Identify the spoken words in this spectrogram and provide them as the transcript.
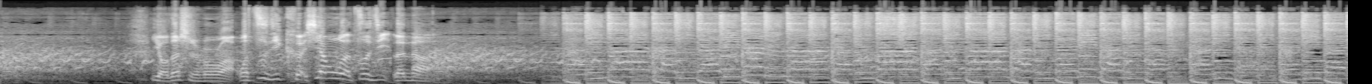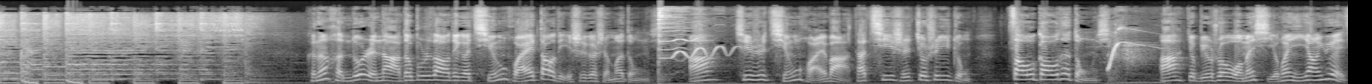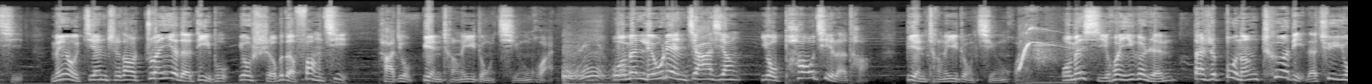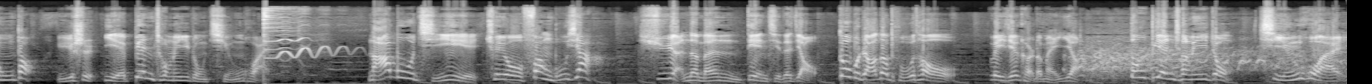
有的时候啊，我自己可像我自己了呢。可能很多人呐都不知道这个情怀到底是个什么东西啊！其实情怀吧，它其实就是一种糟糕的东西啊！就比如说我们喜欢一样乐器，没有坚持到专业的地步，又舍不得放弃，它就变成了一种情怀；我们留恋家乡，又抛弃了它，变成了一种情怀；我们喜欢一个人，但是不能彻底的去拥抱，于是也变成了一种情怀。拿不起却又放不下，虚掩的门垫起的脚，够不着的葡萄未解渴的梅呀，都变成了一种情怀。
